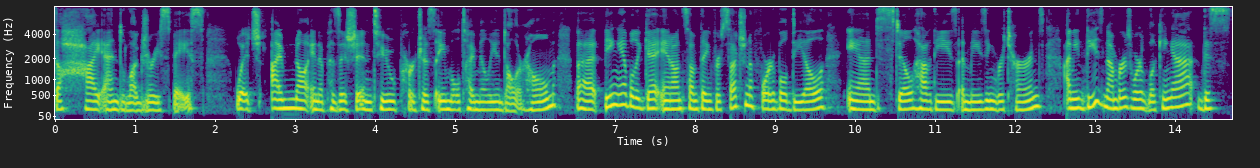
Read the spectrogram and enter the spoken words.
the high end luxury space which I'm not in a position to purchase a multi million dollar home. But being able to get in on something for such an affordable deal and still have these amazing returns. I mean, these numbers we're looking at, this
